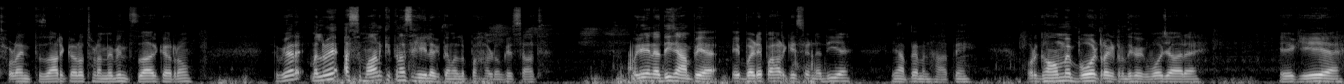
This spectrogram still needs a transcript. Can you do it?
थोड़ा इंतज़ार करो, थोड़ा मैं भी इंतज़ार कर रहा हूँ। तो यार मतलब आसमान कितना सही लगता है मतलब पहाड़ों के साथ। और ये नदी जहाँ पे है, ये बड़े पहाड़ की से नदी है, यहाँ पे हम नहाते हैं। और गाँव में बहुत ट्रैक्टर, देखो एक वो जा रहा है, एक ये है,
